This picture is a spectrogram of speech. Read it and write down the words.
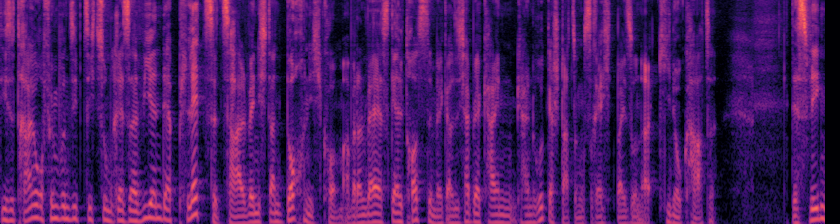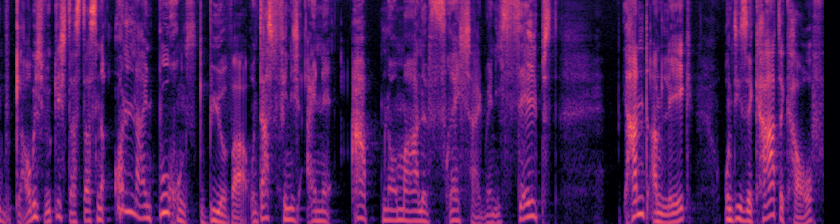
diese 3,75 Euro zum Reservieren der Plätze zahle, wenn ich dann doch nicht komme. Aber dann wäre das Geld trotzdem weg. Also ich habe ja kein, kein Rückerstattungsrecht bei so einer Kinokarte. Deswegen glaube ich wirklich, dass das eine Online-Buchungsgebühr war. Und das finde ich eine abnormale Frechheit. Wenn ich selbst Hand anlege und diese Karte kaufe,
